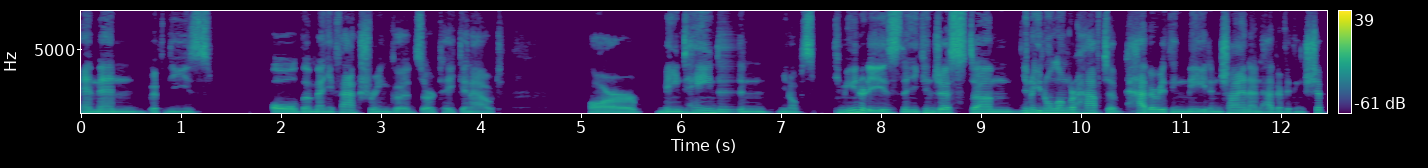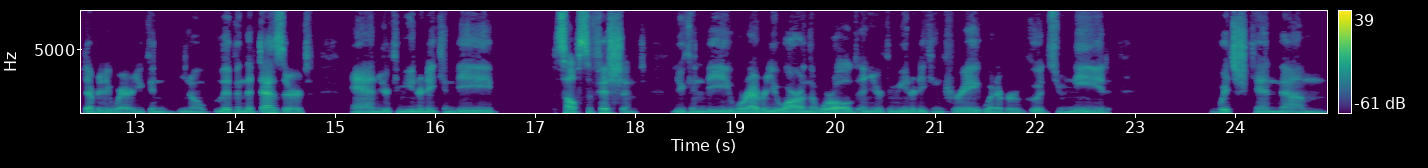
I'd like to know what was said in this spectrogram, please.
And then if these all the manufacturing goods are taken out are maintained in you know communities then you can just um, you know you no longer have to have everything made in china and have everything shipped everywhere you can you know live in the desert and your community can be self-sufficient you can be wherever you are in the world and your community can create whatever goods you need which can um,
